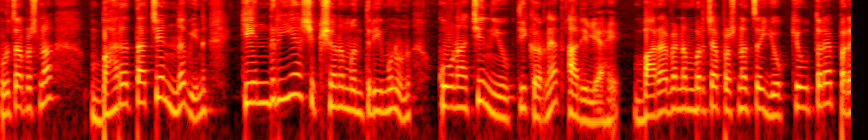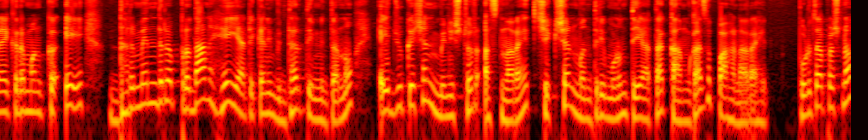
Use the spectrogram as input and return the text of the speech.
पुढचा प्रश्न भारताचे नवीन केंद्रीय शिक्षण मंत्री म्हणून कोणाची नियुक्ती करण्यात आलेली आहे? बाराव्या नंबरच्या प्रश्नाचं योग्य उत्तर आहे. पर्याय क्रमांक ए धर्मेंद्र प्रधान हे या ठिकाणी विद्यार्थी मित्रांनो एज्युकेशन मिनिस्टर असणार आहेत. शिक्षण मंत्री म्हणून ते आता कामकाज पाहणार आहेत. पुढचा प्रश्न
